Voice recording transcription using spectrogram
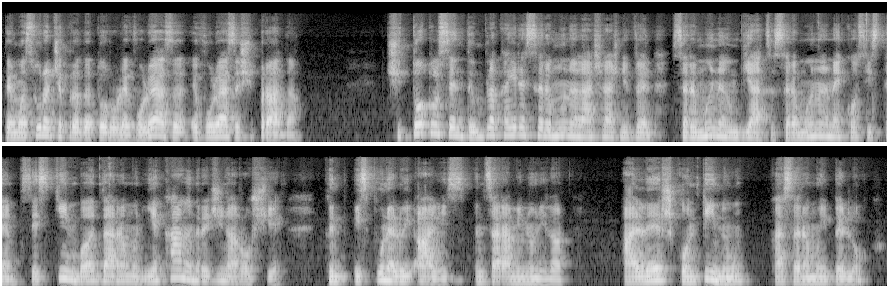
Pe măsură ce prădătorul evoluează, evoluează și prada. Și totul se întâmplă ca ele să rămână la același nivel, să rămână în viață, să rămână în ecosistem. Se schimbă, dar rămân. E ca în Regina Roșie, când îi spune lui Alice în Țara Minunilor alergi continuu ca să rămâi pe loc.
